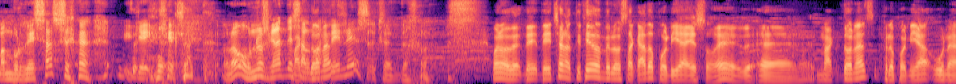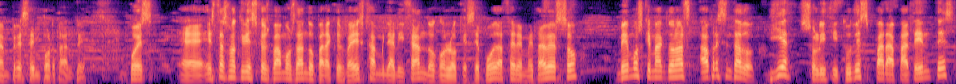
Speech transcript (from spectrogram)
hamburguesas. que- que- ¿no? Unos grandes McDonald's. almacenes. Exacto. Bueno, de hecho, la noticia donde lo he sacado ponía eso, ¿eh? Eh, McDonald's, pero ponía una empresa importante. Pues eh, estas noticias que os vamos dando para que os vayáis familiarizando con lo que se puede hacer en metaverso, vemos que McDonald's ha presentado 10 solicitudes para patentes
